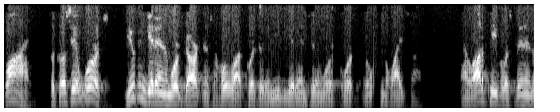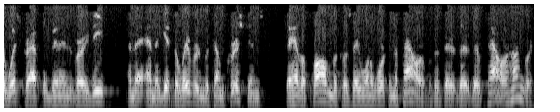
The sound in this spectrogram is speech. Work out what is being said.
Why? Because it works. You can get in and work darkness a whole lot quicker than you can get into and work work on the light side. And a lot of people that's been into witchcraft, they've been into very deep, and they and they get delivered and become Christians. They have a problem because they want to work in the power because they're they're, they're power hungry.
